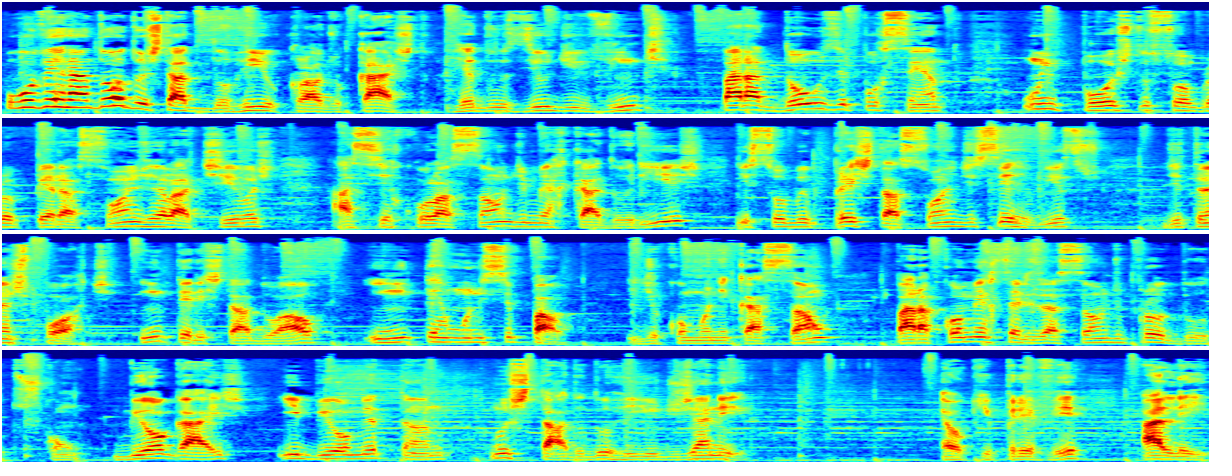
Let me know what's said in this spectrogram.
O governador do estado do Rio, Cláudio Castro, reduziu de 20% para 12% o imposto sobre operações relativas à circulação de mercadorias e sobre prestações de serviços de transporte interestadual e intermunicipal e de comunicação para comercialização de produtos com biogás e biometano no estado do Rio de Janeiro. É o que prevê a Lei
